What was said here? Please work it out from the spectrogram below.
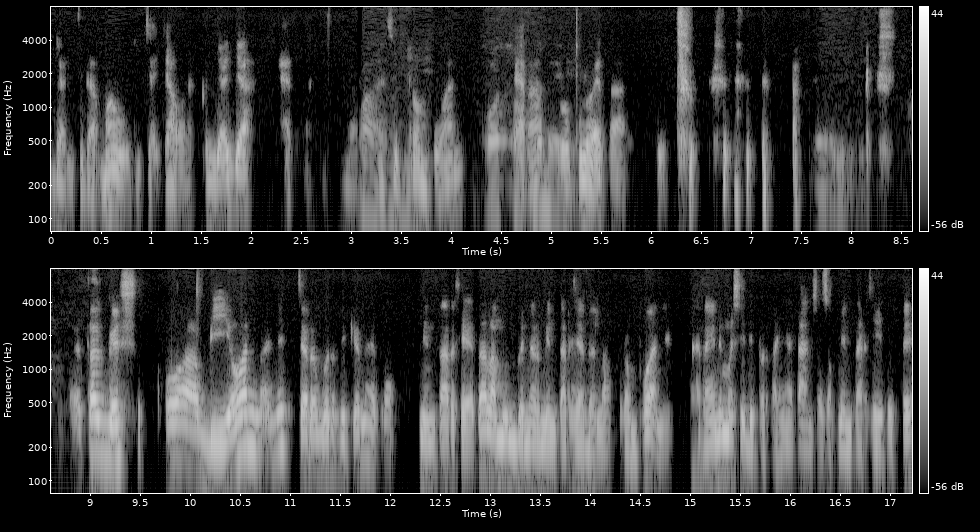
dan tidak mau dijajah oleh penjajah. Wah, si perempuan era of the day. 20 eta. Gitu. Eta guys, wah beyond aja cara berpikirnya eta. Mintarsi eta lamun bener Mintarsi adalah perempuan ya. Karena ini masih dipertanyakan sosok Mintarsi itu teh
